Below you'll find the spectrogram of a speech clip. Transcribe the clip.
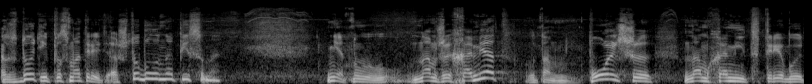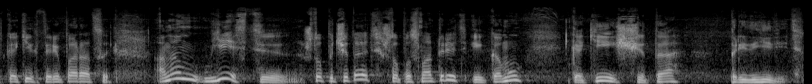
сдуть и посмотреть, а что было написано? Нет, ну, нам же хамят, вот там Польша нам хамит, требует каких-то репараций. А нам есть э, что почитать, что посмотреть и кому какие счета предъявить.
